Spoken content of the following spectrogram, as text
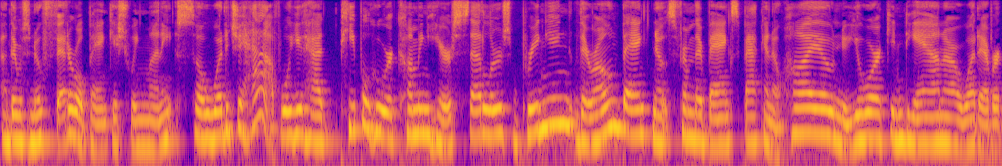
Uh, there was no federal bank issuing money. So what did you have? Well, you had people who were coming here, settlers, bringing their own banknotes from their banks back in Ohio, New York, Indiana, or whatever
